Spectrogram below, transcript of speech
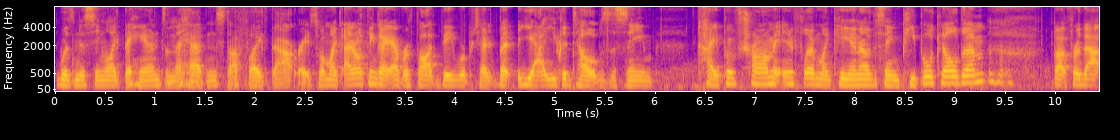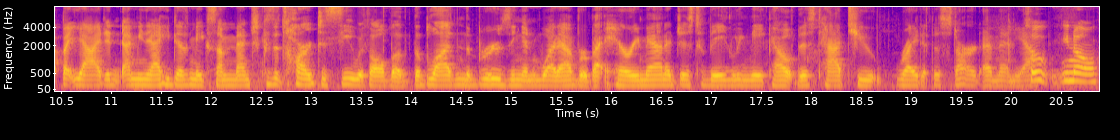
was missing like the hands and the mm-hmm. head and stuff like that, right? So I'm like, I don't think I ever thought they were protected, but yeah, you could tell it was the same type of trauma inflict. Like, you know, the same people killed him. Mm-hmm. But for that, but yeah, I didn't. I mean, yeah, he does make some mention because it's hard to see with all the the blood and the bruising and whatever. But Harry manages to vaguely make out this tattoo right at the start, and then yeah, so you know.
